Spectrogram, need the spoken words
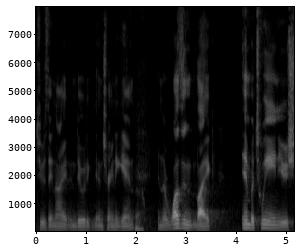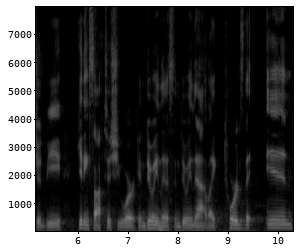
Tuesday night and do it and train again, yeah. and there wasn't like in between you should be getting soft tissue work and doing this and doing that. Like towards the end,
